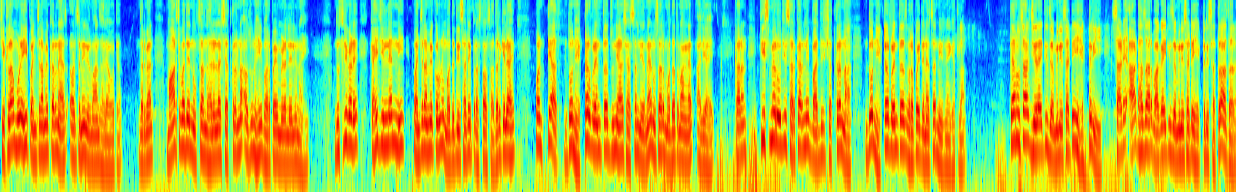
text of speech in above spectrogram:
चिखलामुळेही पंचनामे करण्यास अडचणी निर्माण झाल्या होत्या. दरम्यान मार्चमध्ये नुकसान झालेल्या शेतकऱ्यांना अजूनही भरपाई मिळालेली नाही. दुसरीकडे काही जिल्ह्यांनी पंचनामे करून मदतीसाठी प्रस्ताव सादर केले आहेत पण त्यात दोन हेक्टरपर्यंत जुन्या शासन निर्णयानुसार मदत मागण्यात आली आहे. कारण तीस मे रोजी सरकारने बाधित शेतकऱ्यांना दोन हेक्टरपर्यंतच भरपाई देण्याचा निर्णय घेतला. त्यानुसार जिरायती जमिनीसाठी हेक्टरी साडेआठ हजार बागायती जमिनीसाठी हेक्टरी सतरा हजार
